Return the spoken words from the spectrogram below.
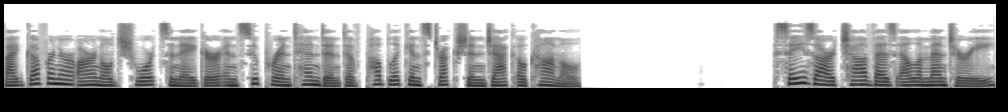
by Governor Arnold Schwarzenegger and Superintendent of Public Instruction Jack O'Connell. Cesar Chavez Elementary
